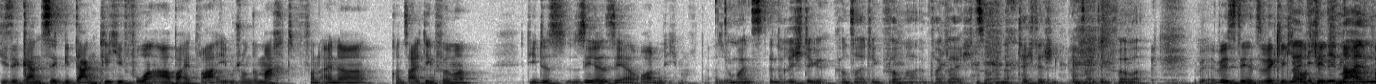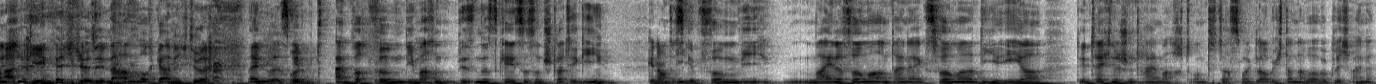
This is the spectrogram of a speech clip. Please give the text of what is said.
diese ganze gedankliche Vorarbeit war eben schon gemacht von einer Consulting-Firma, die das sehr, sehr ordentlich macht. Also du meinst eine richtige Consulting-Firma im Vergleich zu einer technischen Consulting-Firma. Willst du jetzt wirklich Nein, auf den schmalen Pfad gehen? Ich will den Namen noch gar nicht hören. Nein, nur es und gibt einfach Firmen, die machen Business Cases und Strategie. Genau. Und es gibt Firmen wie meine Firma und deine Ex-Firma, die eher den technischen Teil macht. Und das war, glaube ich, dann aber wirklich eine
